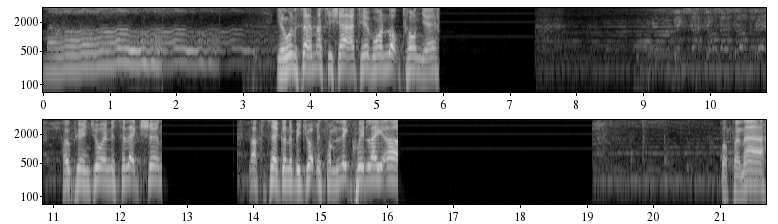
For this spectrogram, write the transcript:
Yeah, I want to say a massive shout out to everyone locked on, yeah? Hope you're enjoying the selection. Like I said, going to be dropping some liquid later. But for now,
